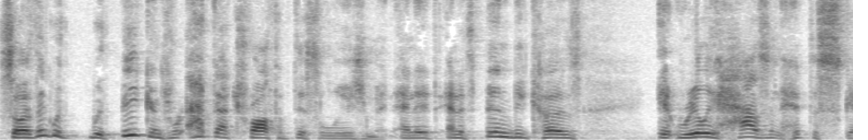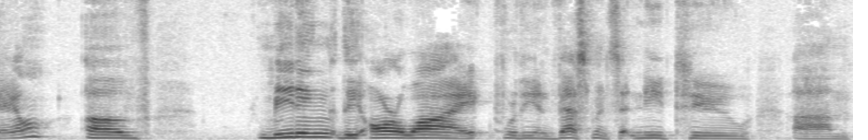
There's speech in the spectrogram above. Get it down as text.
So I think with, with beacons, we're at that trough of disillusionment. And, it, and it's been because it really hasn't hit the scale of meeting the ROI for the investments that need to, um,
